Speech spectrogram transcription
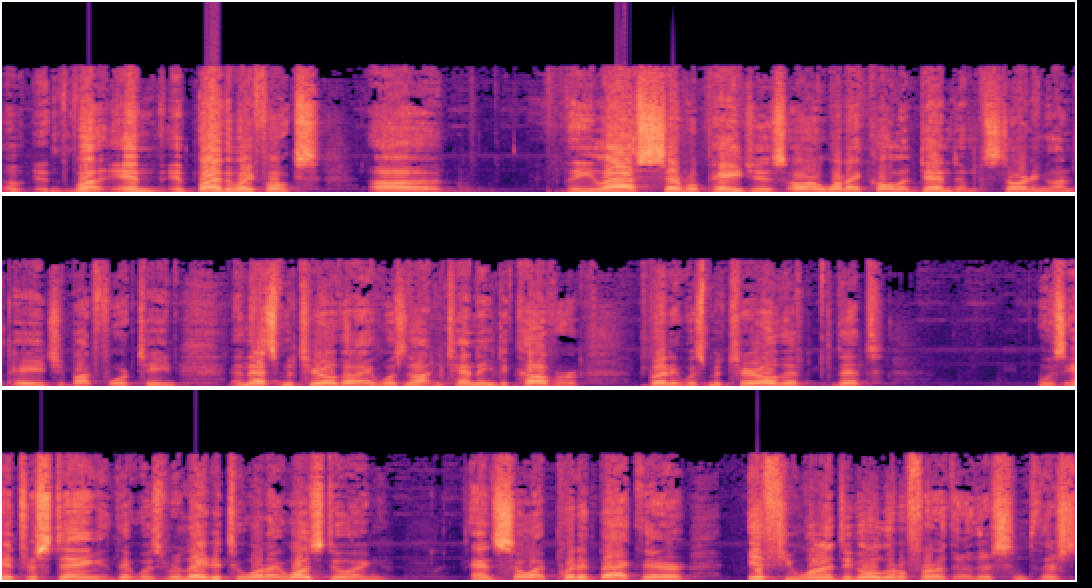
Uh, and, and, by the way, folks, uh, the last several pages are what I call addendum, starting on page about 14, and that's material that I was not intending to cover, but it was material that that was interesting, that was related to what I was doing, and so I put it back there if you wanted to go a little further. There's some there's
